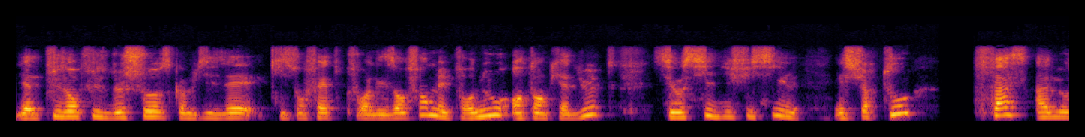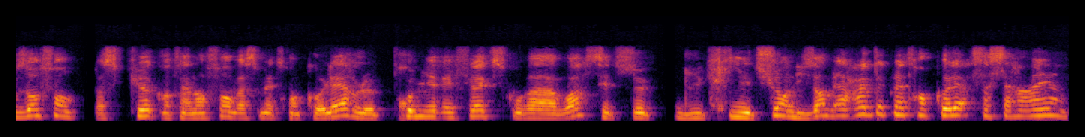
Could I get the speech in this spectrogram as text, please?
il y a de plus en plus de choses, comme je disais, qui sont faites pour les enfants, mais pour nous, en tant qu'adultes, c'est aussi difficile. Et surtout, face à nos enfants. Parce que quand un enfant va se mettre en colère, le premier réflexe qu'on va avoir, c'est de, se, lui crier dessus en disant Mais arrête de te mettre en colère, ça sert à rien.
